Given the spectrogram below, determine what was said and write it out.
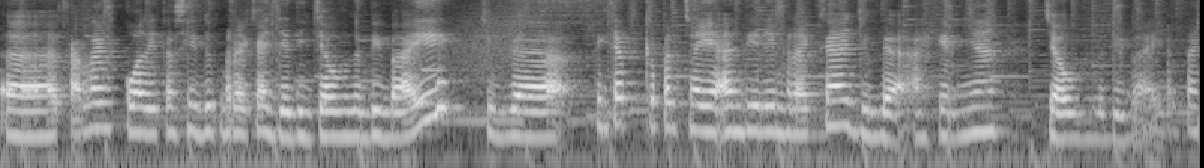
uh, karena kualitas hidup mereka jadi jauh lebih baik, juga tingkat kepercayaan diri mereka juga akhirnya jauh lebih baik.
